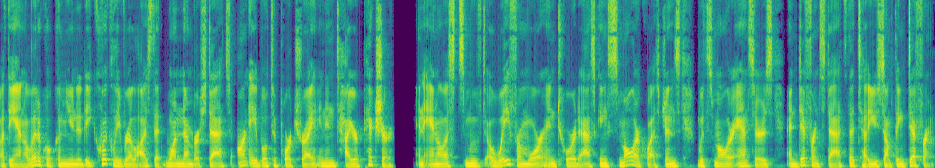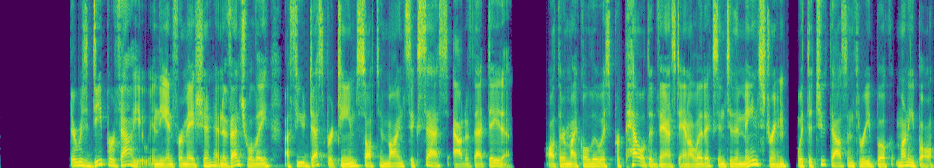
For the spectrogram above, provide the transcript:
But the analytical community quickly realized that one number stats aren't able to portray an entire picture, and analysts moved away from war and toward asking smaller questions with smaller answers and different stats that tell you something different. There was deeper value in the information, and eventually, a few desperate teams sought to mine success out of that data. Author Michael Lewis propelled advanced analytics into the mainstream with the 2003 book Moneyball,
